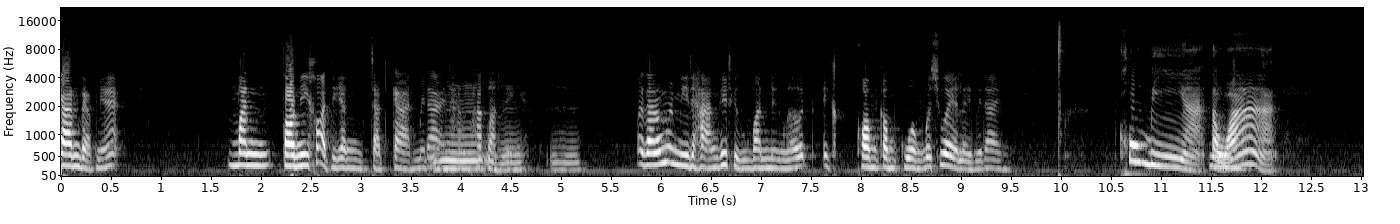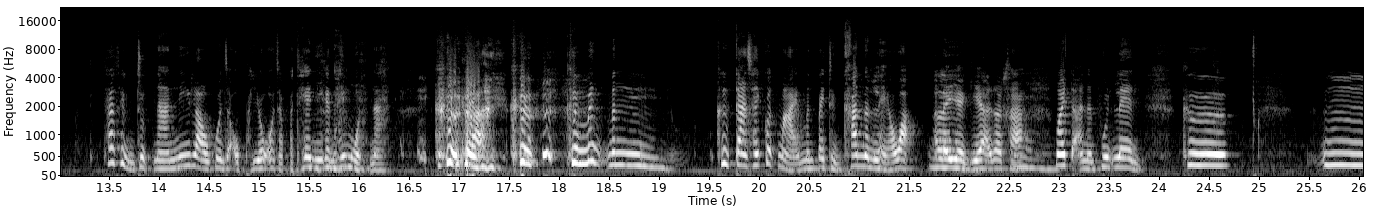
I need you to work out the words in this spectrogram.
การแบบเนี้ย มันตอนนี้เขาอาจจะยังจัดการไม่ได้ทางภาครัฐอะไรเงี้ยอืมอาจารย์ว่ามันมีทางที่ถึงวันหนึ่งแล้วไอ้ความกำกวมก็ช่วยอะไรไม่ได้ไหมคงมีอะ แต่ว่า ถ้าถึงจุดนั้นนี่เราควรจะอพยพออกจากประเทศนี้กันให้หมดนะ คือคือคือมันมันคือการใช้กฎหมายมันไปถึงขั้นนั้นแล้วอะอะไรอย่างเงี้ยนะคะ ไม่แต่อันนั้นพูดเล่น คืออืม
